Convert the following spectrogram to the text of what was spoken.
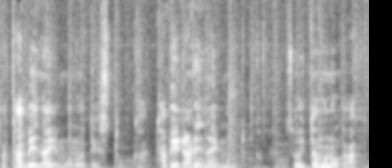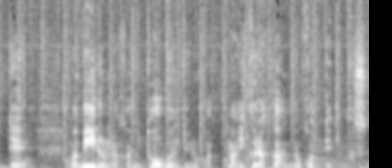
まあ、食べないものですとか食べられないものとかそういったものがあって、まあ、ビールの中に糖分っていうのが、まあ、いくらか残ってきます。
